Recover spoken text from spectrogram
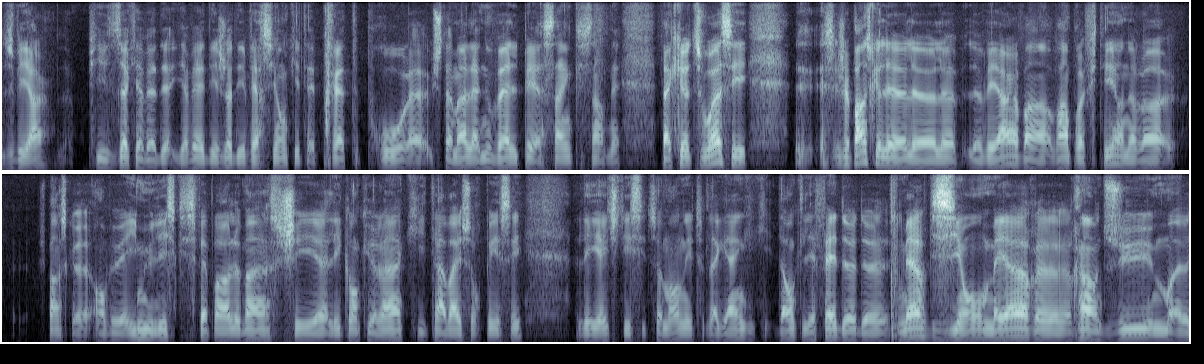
du VR. Puis il disait qu'il y, avait, y avait déjà des versions qui étaient prêtes pour justement la nouvelle PS5 qui s'en venait. Fait que tu vois, c'est. Je pense que le, VR va va en profiter. On aura je pense qu'on veut émuler ce qui se fait probablement chez euh, les concurrents qui travaillent sur PC les HTC de ce monde et toute la gang. Donc, l'effet de, meilleure vision, meilleur euh, rendu, euh,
